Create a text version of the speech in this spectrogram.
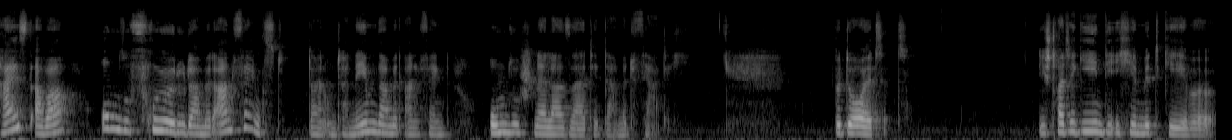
Heißt aber, umso früher du damit anfängst, dein Unternehmen damit anfängt, umso schneller seid ihr damit fertig. Bedeutet, die Strategien, die ich hier mitgebe,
